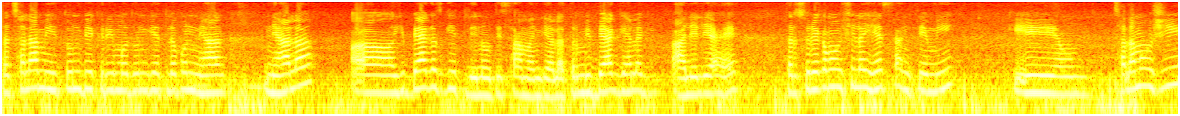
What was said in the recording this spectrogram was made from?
तर चला मी इथून बेकरीमधून घेतलं पण न्या न्याला ही बॅगच घेतली नव्हती सामान घ्यायला. तर मी बॅग घ्यायला आलेली आहे. तर सुरेखा मावशीला हेच सांगते मी की चला मावशी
